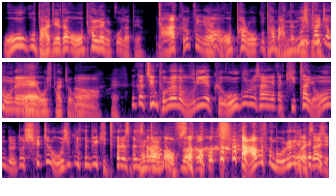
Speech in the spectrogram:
59 바디에다가 58렉을 꽂았대요. 아 그렇군요. 네, 58, 59 다 맞는데. 58.5네. 네, 58.5. 어. 네. 그러니까 지금 보면은 우리의 그 59를 사용했던 기타 영웅들도 실제로 59년도에 기타를 산 사람은 없어. 아무도 모르는 거예요 사실.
